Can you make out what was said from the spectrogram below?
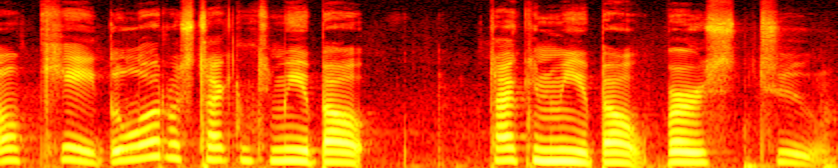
Okay, the Lord was talking to me about talking to me about verse two.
